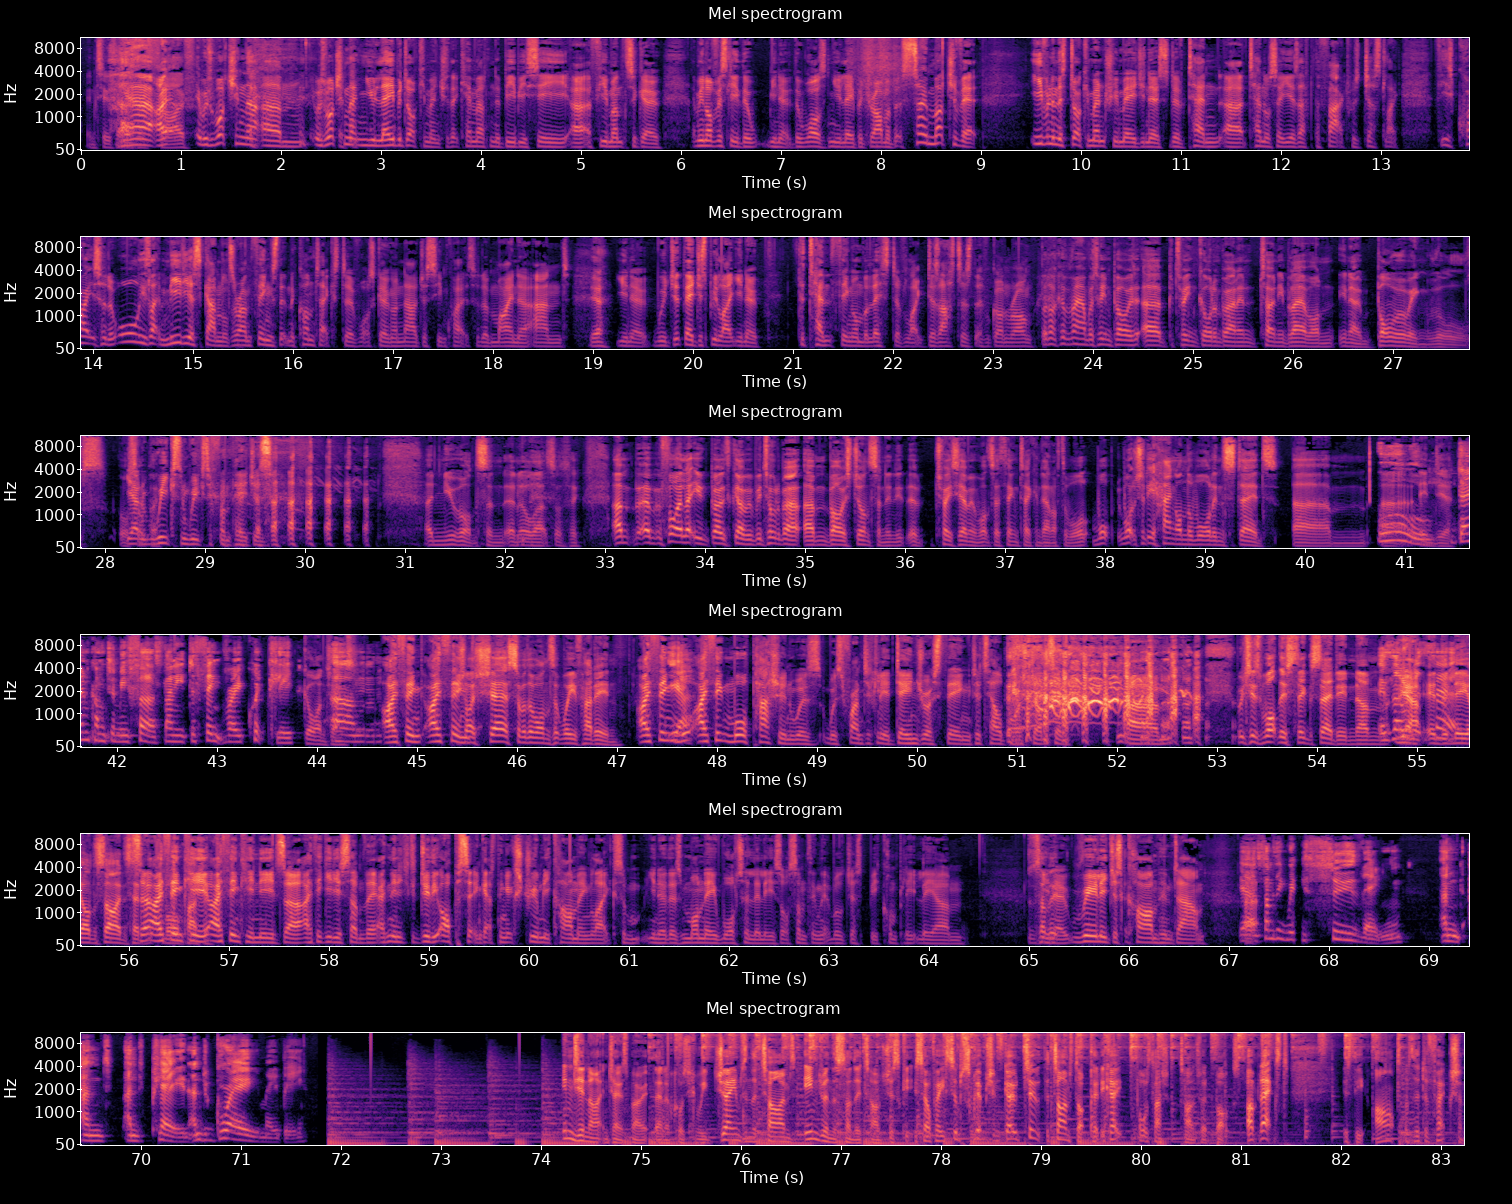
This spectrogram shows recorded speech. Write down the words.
in 2005. Yeah, I, it was watching that. Um, it was watching that new Labour documentary that came out on the BBC uh, a few months ago. I mean, obviously, the you know there was new Labour drama, but so much of it, even in this documentary made, you know, sort of 10, uh, 10 or so years after the fact, was just like these quite sort of all these like media scandals around things that, in the context of what's going on now, just seem quite sort of minor and Yeah. you know, we ju- they'd just be like you know the tenth thing on the list of like disasters that have gone wrong. But like a row between Boris, uh, between Gordon Brown and Tony Blair on you know borrowing rules yeah, something. weeks and weeks of front pages. and nuance and, and all that sort of thing. Um, uh, before I let you both go, we've been talking about um, Boris Johnson and uh, Tracey Emin wants a thing taken down off the wall. What what should he hang on the wall instead? Um, uh, India. don't come to me first. I need to think very quickly. Go on, James. Um, I think. I think. Shall I share some of the ones that we've had in? I think Yeah. more, I think more passion was was frantically a dangerous thing to tell Boris Johnson. um, Which is what this thing said in um, Yeah. what it in the neon sign. Said so I more think he. I think he needs uh, I think he needs something. I think you could do the opposite and get something extremely calming, like some you know those Monet water lilies or something that will just be completely um Something- you know really just calm him down. yeah, Uh, something really soothing and and and plain and grey, maybe. India Knight and James Marriott. Then, of course, you can read James in the Times, India in the Sunday Times. Just get yourself a subscription. Go to thetimes.co.uk forward slash Times Red Box. Up next is the art of the defection.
